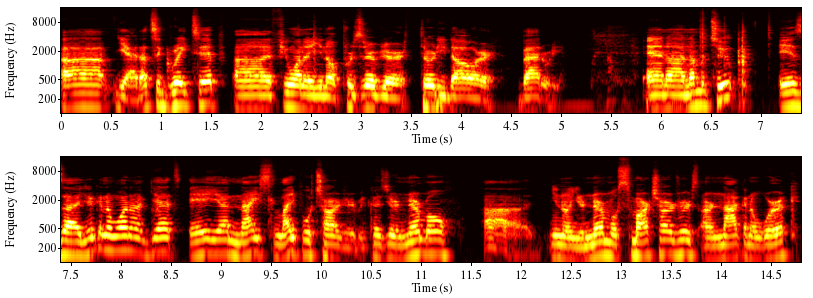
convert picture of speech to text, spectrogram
uh, yeah, that's a great tip uh, if you want to, you know, preserve your $30 battery. And uh, number two is uh, you're gonna want to get a, a, nice LiPo charger because your normal, uh, you know, your normal smart chargers are not gonna work.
